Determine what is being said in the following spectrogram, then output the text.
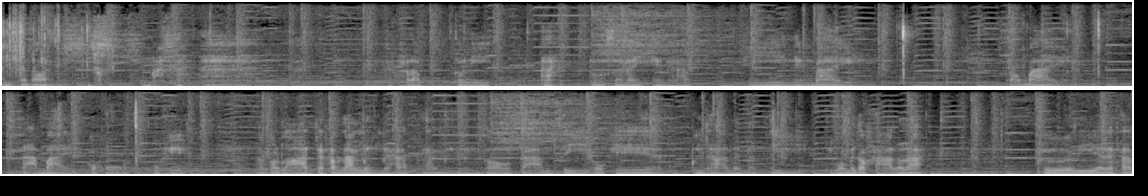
ลิซาดอนมาครับตัวนี้ อะ ดูเซอร์ไนท์เองนะครับ นี่หนึ่งใบสองใบสามใบโอ้โห โอเค แล้วก็ล้านนะครับล่างหนึ่งนะครับล่างหนึ่ง สองสามสี่โอเค พื้นฐานได้มาสี่ถือว่าไม่ต้องหาแล้วนะคือเรียนะครับ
